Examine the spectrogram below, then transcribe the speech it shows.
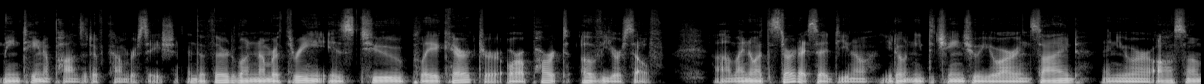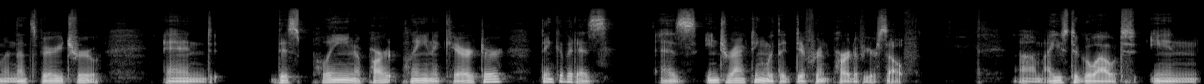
maintain a positive conversation. And the third one, number three, is to play a character or a part of yourself. Um, I know at the start I said, you know, you don't need to change who you are inside and you are awesome. And that's very true. And this playing a part, playing a character, think of it as as interacting with a different part of yourself. Um, I used to go out in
